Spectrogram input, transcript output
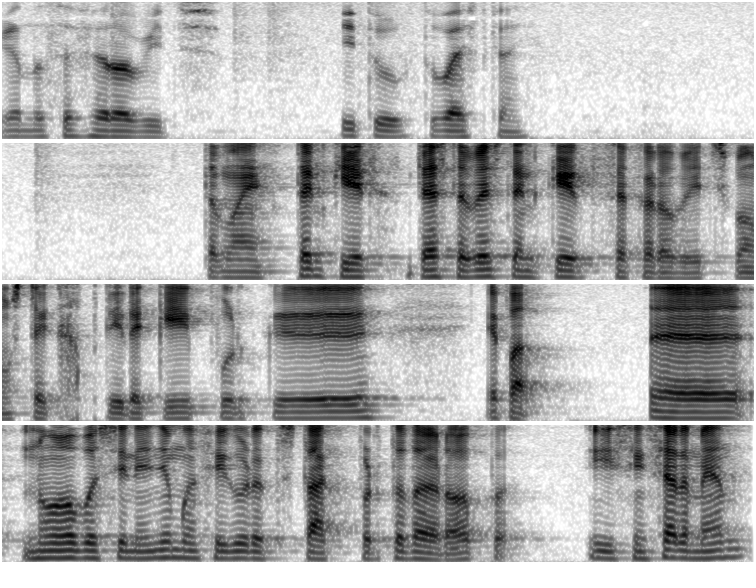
Ganda Seferovic. E tu? Tu vais de quem? Também, tenho que ir. Desta vez tenho que ir de Seferovic. Vamos ter que repetir aqui porque, epá, eh, não houve assim nenhuma figura de destaque por toda a Europa e, sinceramente,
